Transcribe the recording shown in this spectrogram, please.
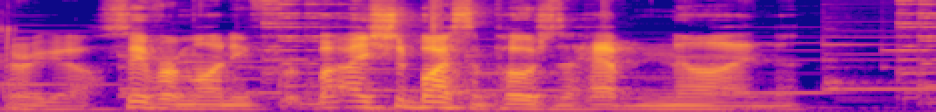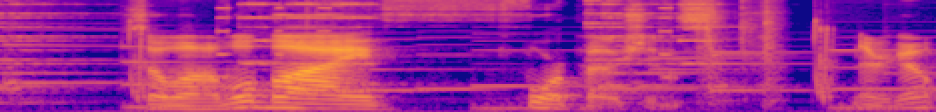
There we go. Save our money. For, but I should buy some potions. I have none. So uh, we'll buy four potions. There we go.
